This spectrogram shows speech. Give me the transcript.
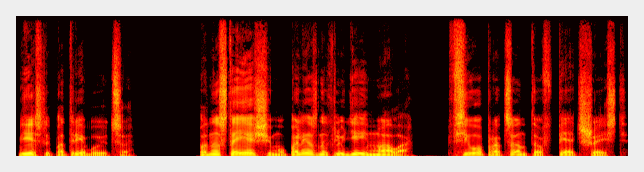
если потребуется. По-настоящему полезных людей мало. Всего процентов 5-6.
